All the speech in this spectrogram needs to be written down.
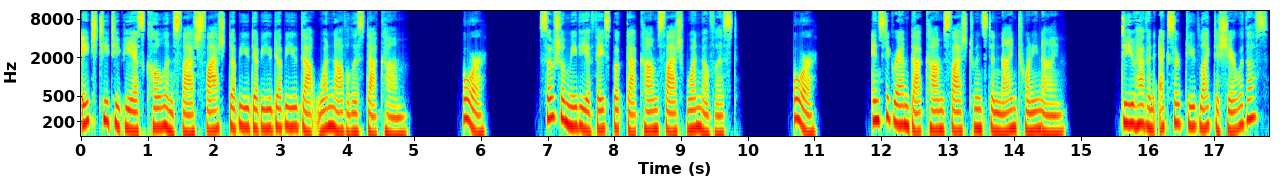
https colon slash slash www.onenovelist.com. Or social media facebook.com slash onenovelist. Or instagram.com slash twinston929. Do you have an excerpt you'd like to share with us?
